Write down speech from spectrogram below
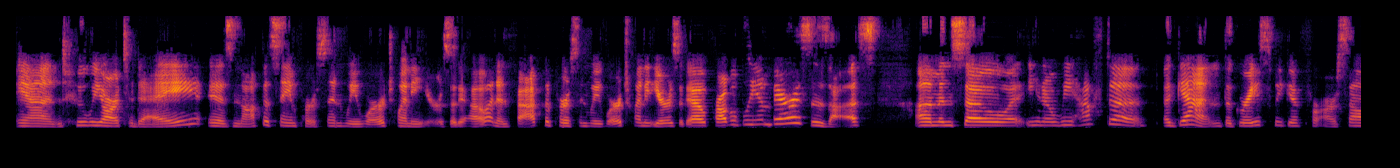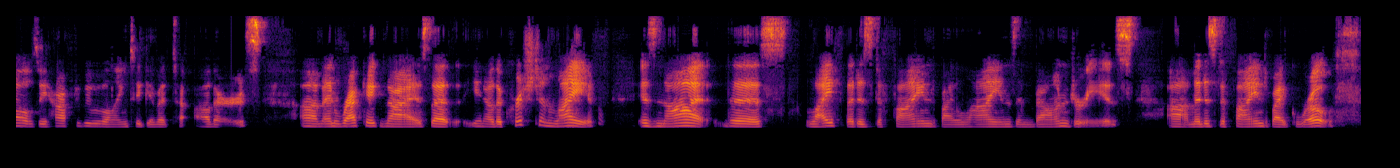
And who we are today is not the same person we were 20 years ago. And in fact, the person we were 20 years ago probably embarrasses us um, and so, you know, we have to, again, the grace we give for ourselves, we have to be willing to give it to others um, and recognize that, you know, the Christian life is not this life that is defined by lines and boundaries. Um, it is defined by growth,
